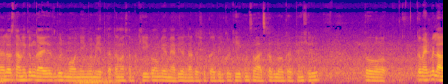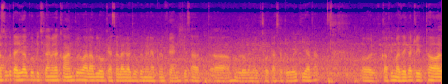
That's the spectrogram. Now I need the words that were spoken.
हेलो अस्सलाम गाइस गुड मॉर्निंग उम्मीद करता हूँ सब ठीक होंगे। मैं भी अल्लाह का शुक्र बिल्कुल ठीक हूँ। सो आज का ब्लॉग करते हैं शुरू। तो कमेंट में लास्ट में बताइएगा आपको पिछला मेरा खानपुर वाला ब्लॉग कैसा लगा, जो कि मैंने अपने फ्रेंड के साथ हम लोगों ने एक छोटा सा टूर किया था। और काफ़ी मज़े का ट्रिप था और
